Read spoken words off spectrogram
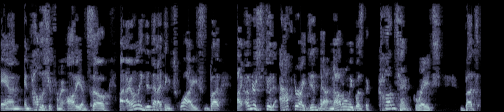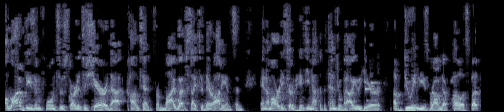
and, and publish it for my audience. So I, I only did that, I think, twice, but I understood after I did that, not only was the content great, but a lot of these influencers started to share that content from my website to their audience. And, and I'm already sort of hinting at the potential value here of doing these roundup posts. But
